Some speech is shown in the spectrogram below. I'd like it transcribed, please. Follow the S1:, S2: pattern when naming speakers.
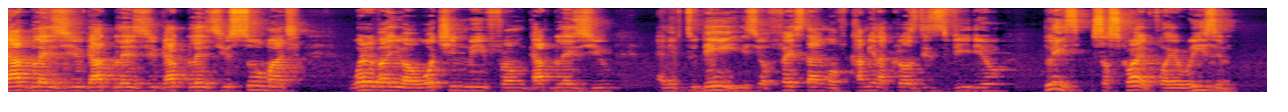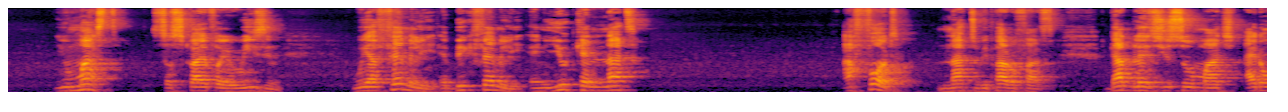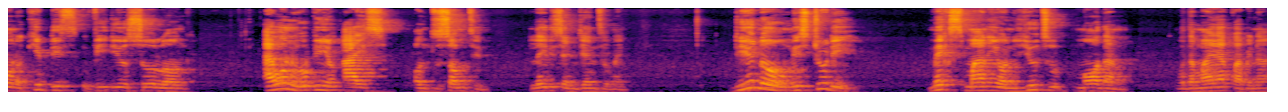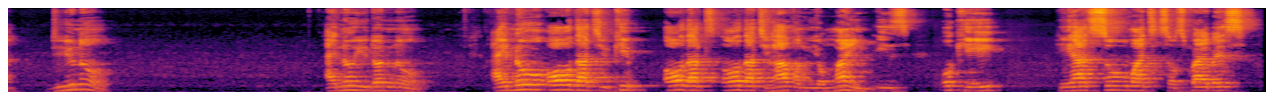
S1: God bless you. God bless you. God bless you so much. Wherever you are watching me from, God bless you. And if today is your first time of coming across this video, please subscribe for a reason. You must subscribe for a reason. We are family, a big family, and you cannot afford not to be part of us. God bless you so much. I don't want to keep this video so long. I want to open your eyes onto something, ladies and gentlemen. Do you know Miss Trudy makes money on YouTube more than with the Maya Kwabena? Do you know? I know you don't know. I know all that you keep, all that, all that you have on your mind is okay. He has so much subscribers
